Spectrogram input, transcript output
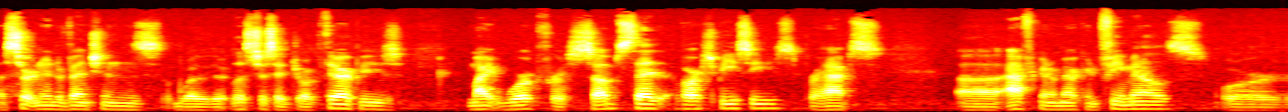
uh, certain interventions, whether let's just say drug therapies, might work for a subset of our species, perhaps uh, African American females or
